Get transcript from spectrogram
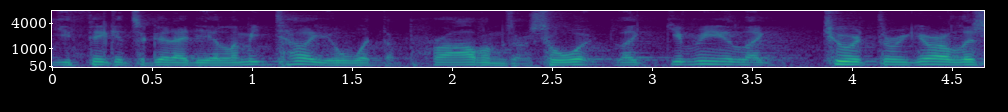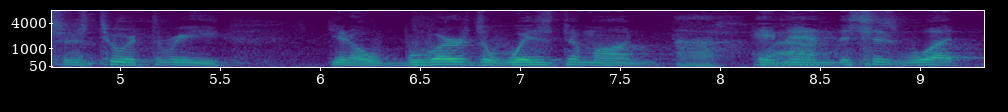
you think it's a good idea, let me tell you what the problems are. So, what, like, give me like two or three, give our listeners two or three, you know, words of wisdom on, Ah, hey wow. man, this is what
